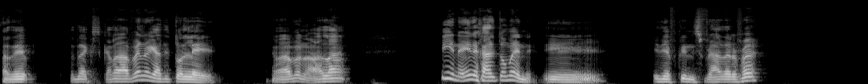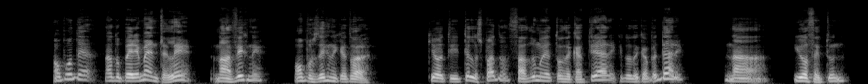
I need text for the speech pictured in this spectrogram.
Δηλαδή, εντάξει, καταλαβαίνω γιατί το λέει. Καταλαβαίνω, αλλά είναι, είναι χαριτωμένη η, η διευκρίνηση, βρε αδερφέ. Οπότε να το περιμένετε, λέει, να δείχνει όπως δείχνει και τώρα. Και ότι τέλος πάντων θα δούμε το 13 και το 15 να υιοθετούν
